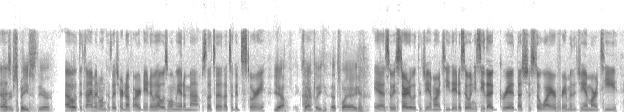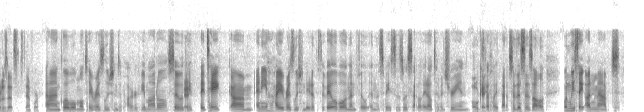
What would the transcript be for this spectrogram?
uh, outer space there, Oh, the diamond one because I turned off our data. That was one we had a map, so that's a that's a good story. Yeah, uh, exactly. Uh, that's why I. Yeah, so we started with the GMRT data. So when you see that grid, that's just a wireframe of the GMRT. What does that stand for? Uh, Global Multi-Resolution Topography Model. So okay. they, they take um, any high-resolution data that's available and then fill in the spaces with satellite altimetry and, okay. stuff like that. So this is all, when we say unmapped,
